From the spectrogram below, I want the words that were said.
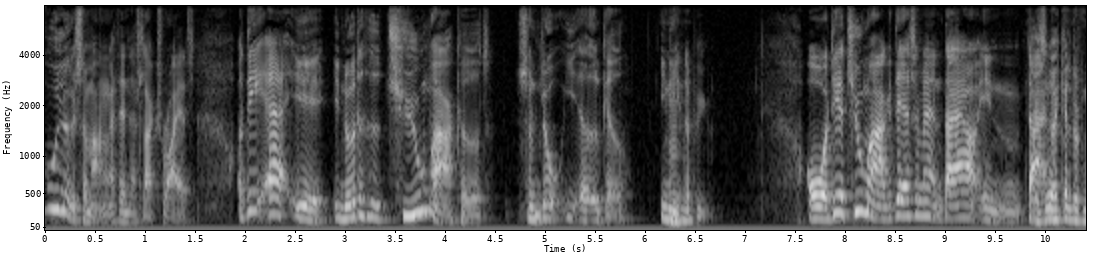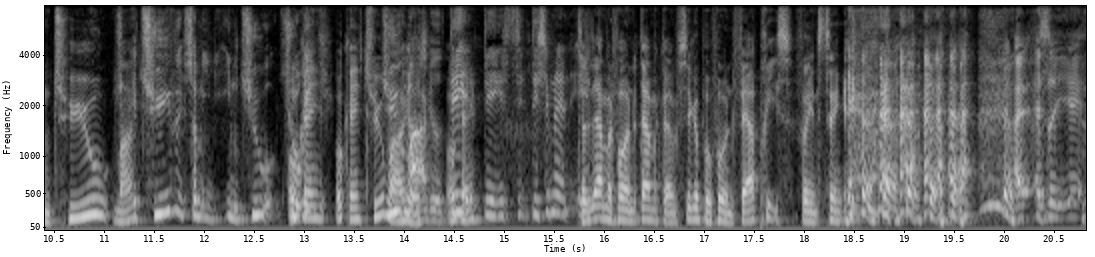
udløser mange af den her slags riots. Og det er øh, noget, der hedder 20-markedet, som lå i Adelgade i Ninderby. Mm-hmm. Og det her 20 marked, det er simpelthen, der er en... Der altså, hvad kalder du den? 20 marked? 20, som i, en 20, Okay, okay 20, 20 marked. Okay. Det, det, det, det, er simpelthen... Så det er der, man, får en, der man kan være sikker på at få en færre pris for ens ting. altså, ja,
